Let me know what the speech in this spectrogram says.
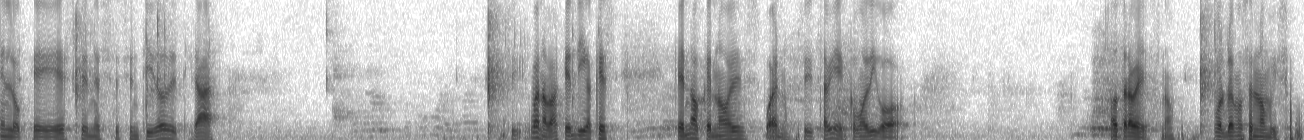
En lo que es en ese sentido de tirar. bueno, va que diga que es que no, que no es bueno, sí, está bien, como digo, otra vez, ¿no? Volvemos en lo mismo.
